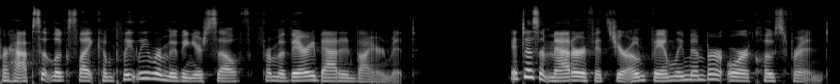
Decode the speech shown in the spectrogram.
Perhaps it looks like completely removing yourself from a very bad environment. It doesn't matter if it's your own family member or a close friend.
